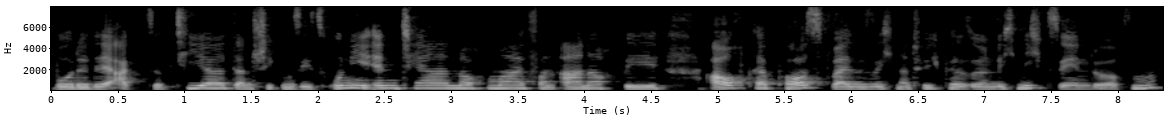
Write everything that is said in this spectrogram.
Wurde der akzeptiert? Dann schicken sie es uni-intern nochmal von A nach B, auch per Post, weil sie sich natürlich persönlich nicht sehen dürfen.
